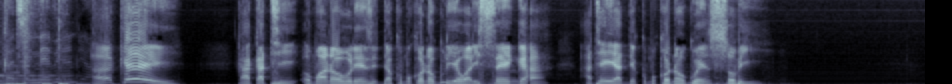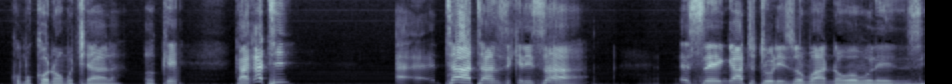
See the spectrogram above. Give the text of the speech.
kati nebyendya okay kakati omwana w'obulenzi dda ku mukono guli ewali senga ate yeyadde ku mukono ogw'ensobi ku mukono omukyala okay kakati uh, taata nzikiriza. Senga atutuuliza omwana ow'obulenzi.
